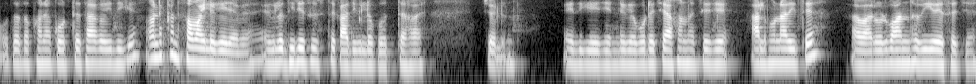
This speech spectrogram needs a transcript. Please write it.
ও ততক্ষণে করতে থাক ওইদিকে। অনেকক্ষণ সময় লেগে যাবে। এগুলো ধীরে সুস্থে কাজগুলো করতে হয়। চলুন, এদিকে যে লেগে পড়েছে, এখন হচ্ছে যে আলপনা দিতে, আবার ওর বান্ধবীও এসেছে।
